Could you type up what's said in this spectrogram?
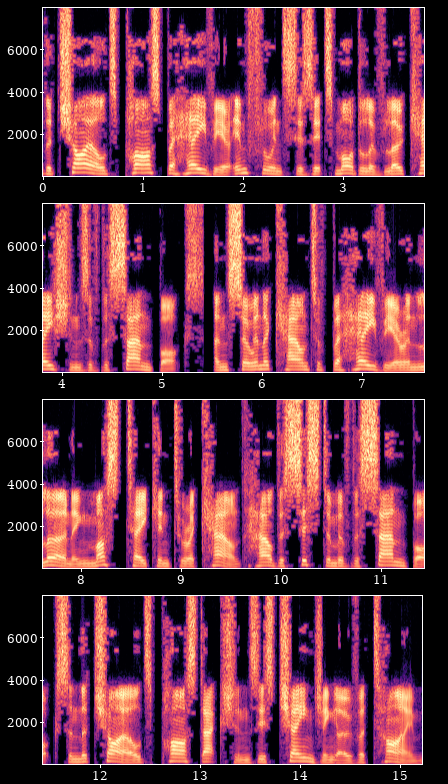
The child's past behavior influences its model of locations of the sandbox, and so an account of behavior and learning must take into account how the system of the sandbox and the child's past actions is changing over time.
